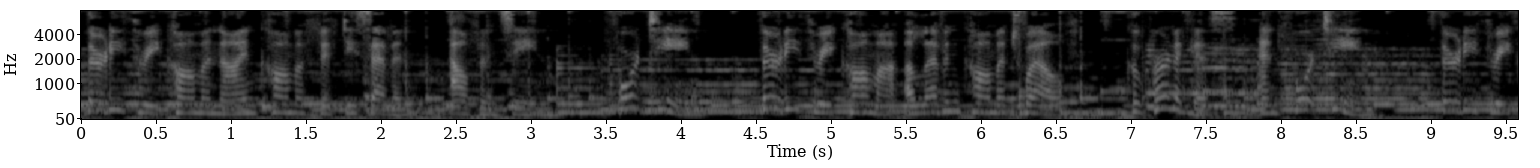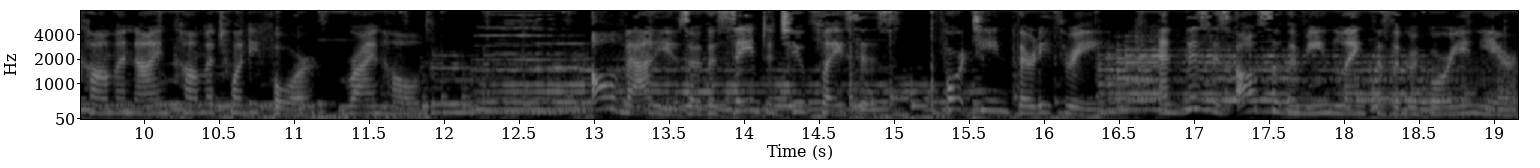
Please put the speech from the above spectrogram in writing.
33,9, 57, Alphonsine, 14, 33, 11, 12, Copernicus, and 14, 33,9, 24, Reinhold. All values are the same to two places, 1433, and this is also the mean length of the Gregorian year.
